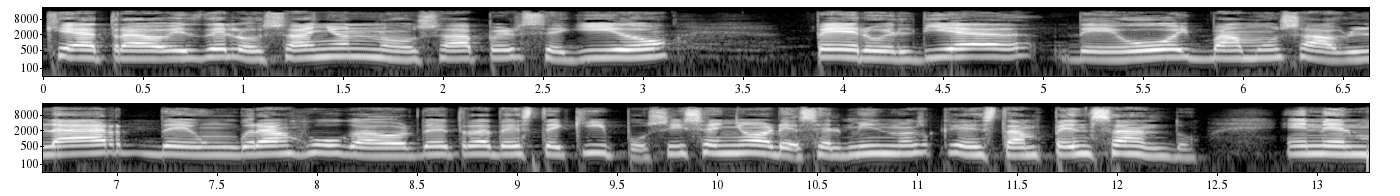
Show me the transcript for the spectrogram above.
que a través de los años nos ha perseguido pero el día de hoy vamos a hablar de un gran jugador detrás de este equipo. Sí, señores, el mismo que están pensando. En, el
